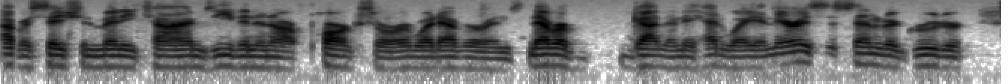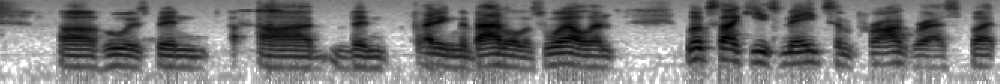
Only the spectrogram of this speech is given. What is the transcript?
conversation many times, even in our parks or whatever, and it's never gotten any headway. And there is the Senator Gruters, uh, who has been uh, been fighting the battle as well, and looks like he's made some progress. But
